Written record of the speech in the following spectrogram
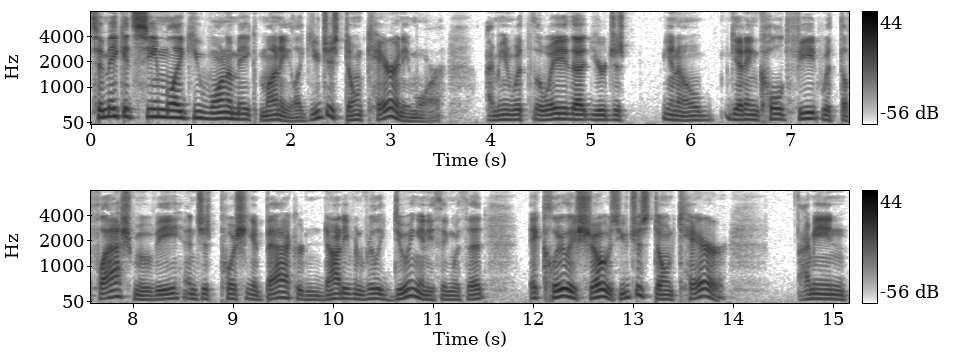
to make it seem like you want to make money, like you just don't care anymore. I mean, with the way that you're just, you know, getting cold feet with the Flash movie and just pushing it back or not even really doing anything with it, it clearly shows you just don't care. I mean,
